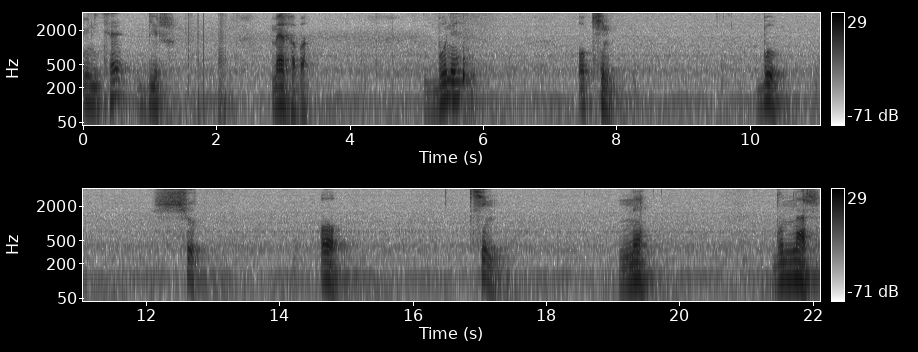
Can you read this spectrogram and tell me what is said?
Ünite 1 Merhaba. Bu ne? O kim? Bu. Şu. O. Kim? Ne? Bunlar.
